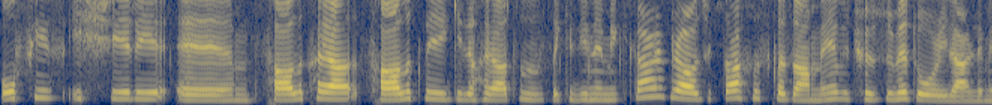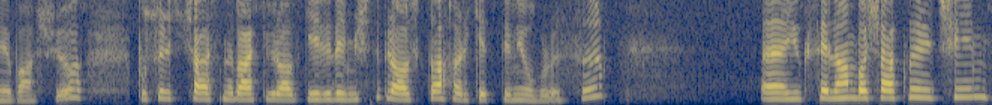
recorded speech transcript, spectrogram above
ofis, iş yeri, e, sağlık hayat, sağlıkla ilgili hayatınızdaki dinamikler birazcık daha hız kazanmaya ve çözüme doğru ilerlemeye başlıyor. Bu süreç içerisinde belki biraz gerilemişti. Birazcık daha hareketleniyor burası. Ee, yükselen başaklar için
